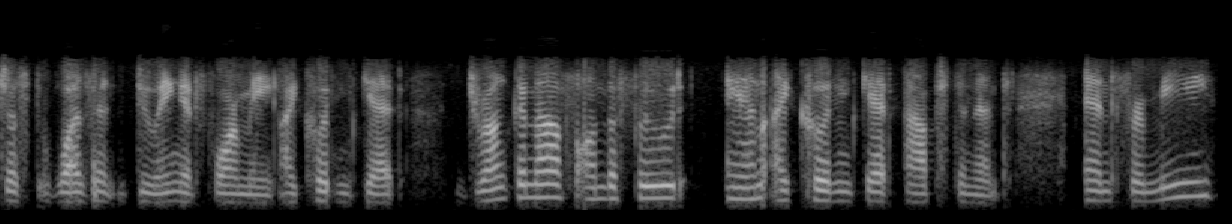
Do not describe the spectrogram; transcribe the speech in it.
just wasn't doing it for me. I couldn't get drunk enough on the food and I couldn't get abstinent. And for me,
